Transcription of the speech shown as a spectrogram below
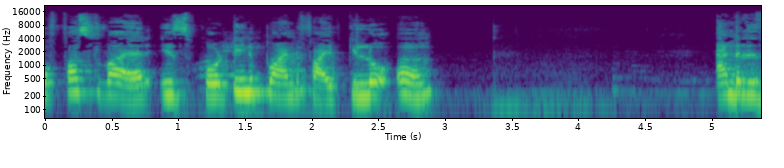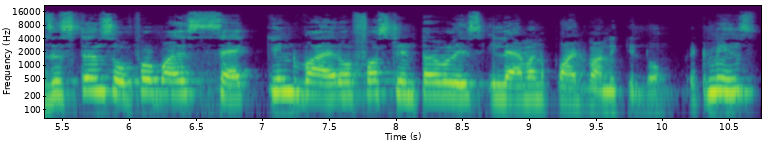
of first wire is 14.5 kilo ohm and resistance offered by second wire of first interval is 11.1 kilo ohm. It means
